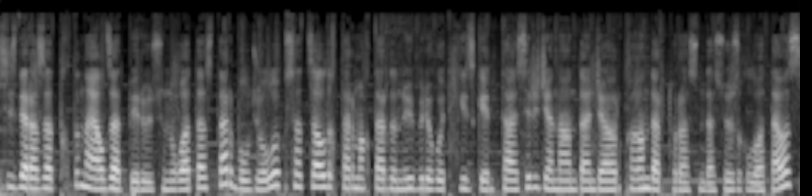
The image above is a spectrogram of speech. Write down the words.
сиздер азаттыктын аялзат берүүсүн угуп атасыздар бул жолу социалдык тармактардын үй бүлөгө тийгизген таасири жана андан жабыркагандар туурасында сөз кылып атабыз.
